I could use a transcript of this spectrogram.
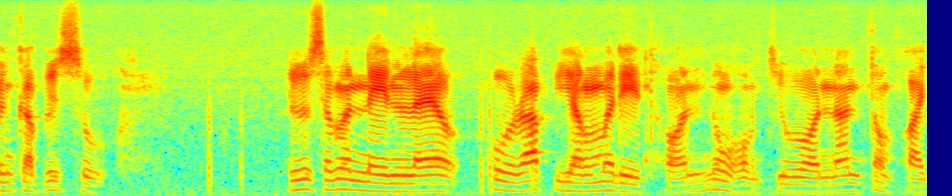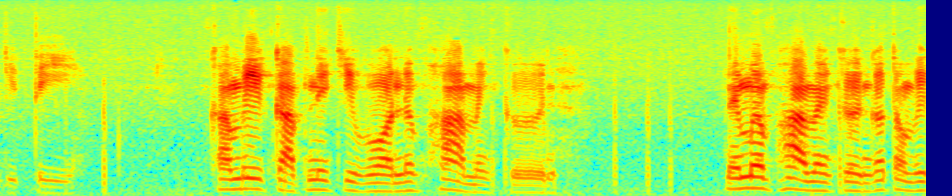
รกับพิสุหรือสมณเณรแล้ว ผู้รับยังไม่ได้ถอนนุ่งห่มจีวรนนั้นต้องพาจิตตีคำวิกับนี่จีวรหรือผ้ามันเกิน ในเมื่อผ้ามันเกินก็ต้องวิ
